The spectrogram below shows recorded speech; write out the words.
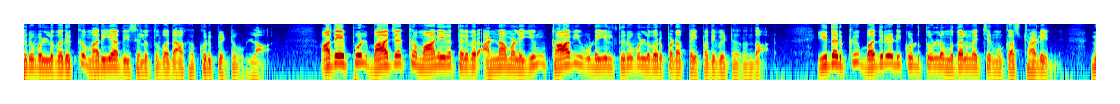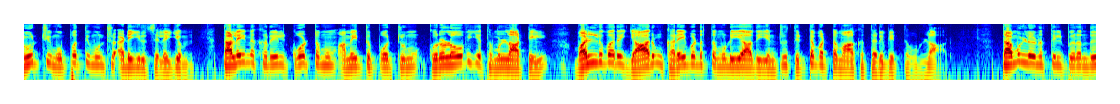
திருவள்ளுவருக்கு மரியாதை செலுத்துவதாக குறிப்பிட்டுள்ளார். அதேபோல் பாஜக மாநில தலைவர் அண்ணாமலையும் காவி உடையில் திருவள்ளுவர் படத்தை பதிவிட்டிருந்தார். இதற்கு பதிலடி கொடுத்துள்ள முதலமைச்சர் மு ஸ்டாலின் நூற்றி முப்பத்தி மூன்று அடியில் சிலையும் தலைநகரில் கோட்டமும் அமைத்து போற்றும் குரலோவிய தமிழ்நாட்டில் வள்ளுவரை யாரும் கரைபடுத்த முடியாது என்று திட்டவட்டமாக தெரிவித்துள்ளார் தமிழினத்தில் பிறந்து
